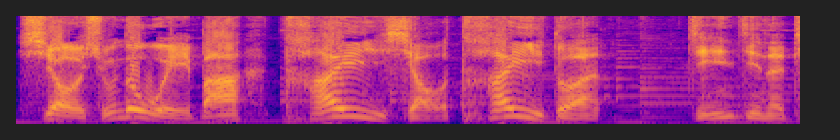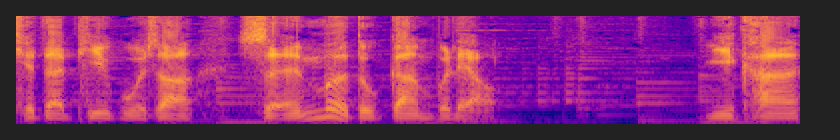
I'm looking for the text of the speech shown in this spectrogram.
小熊的尾巴太小太短，紧紧的贴在屁股上，什么都干不了。你看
